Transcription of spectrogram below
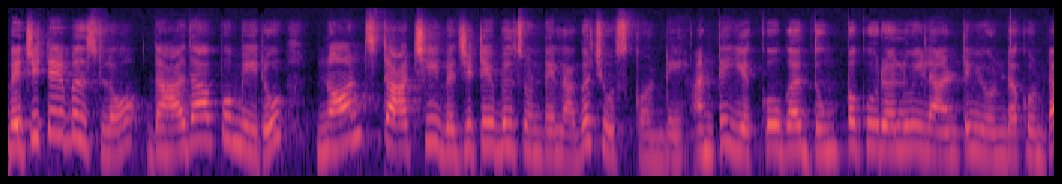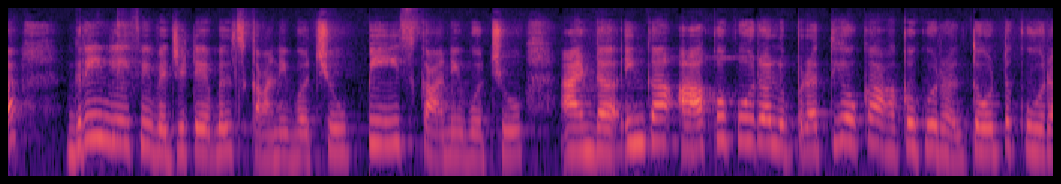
వెజిటేబుల్స్లో దాదాపు మీరు నాన్ స్టార్చీ వెజిటేబుల్స్ ఉండేలాగా చూసుకోండి. అంటే ఎక్కువగా దుంపకూరలు ఇలాంటివి ఉండకుండా గ్రీన్ లీఫీ వెజిటేబుల్స్ కానివ్వచ్చు పీస్ కానివ్వచ్చు అండ్ uh, ఇంకా ఆకుకూరలు ప్రతి ఒక్క ఆకుకూరలు తోటకూర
